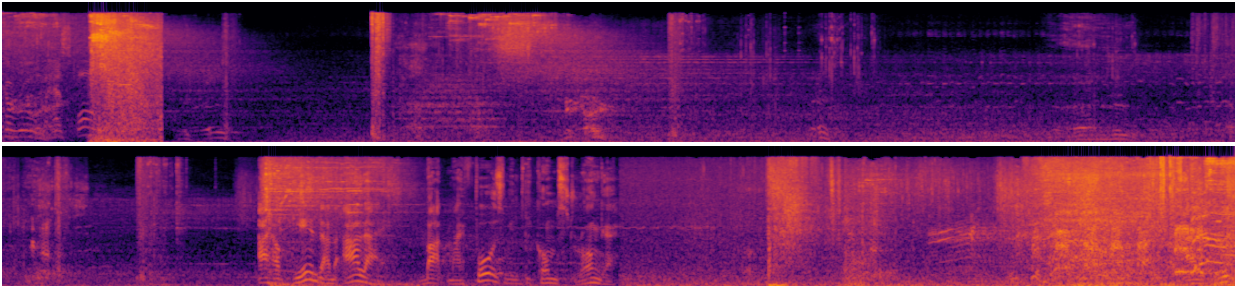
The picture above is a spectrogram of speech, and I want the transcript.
Zakarum has fallen. I have gained an ally, but my foes will become stronger. I prove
